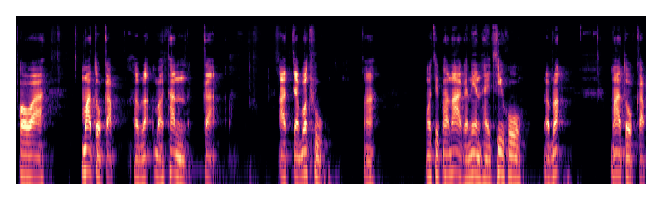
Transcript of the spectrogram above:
เพราะว่ามาตัวกลับนะครับเนาะบางท่านกะอาจจะบ่ถูกอ่า งวดที่ผ่านาก็เน้นให้ที่ครูนะครับนาะมาตัวกลับ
